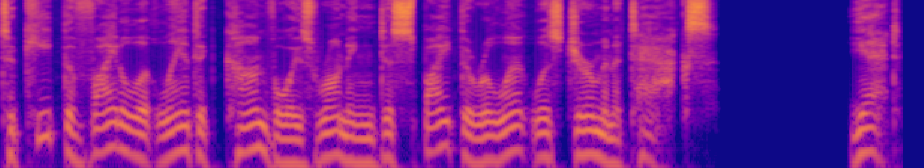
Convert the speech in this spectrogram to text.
to keep the vital Atlantic convoys running despite the relentless German attacks. Yet,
